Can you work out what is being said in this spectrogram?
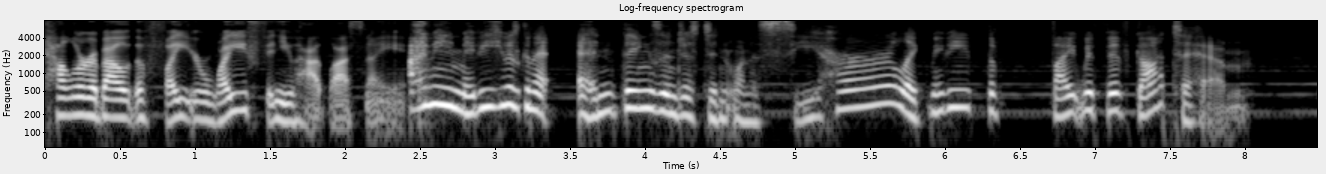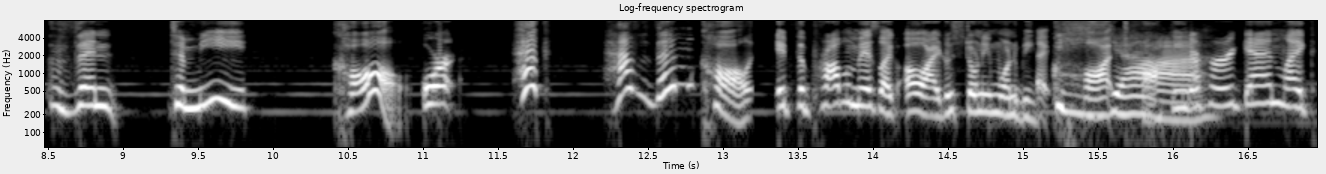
tell her about the fight your wife and you had last night? I mean, maybe he was going to end things and just didn't want to see her. Like maybe the fight with Viv got to him. then to me, call or heck, have them call. If the problem is like, oh, I just don't even want to be Uh, caught yeah. talking to her again, like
